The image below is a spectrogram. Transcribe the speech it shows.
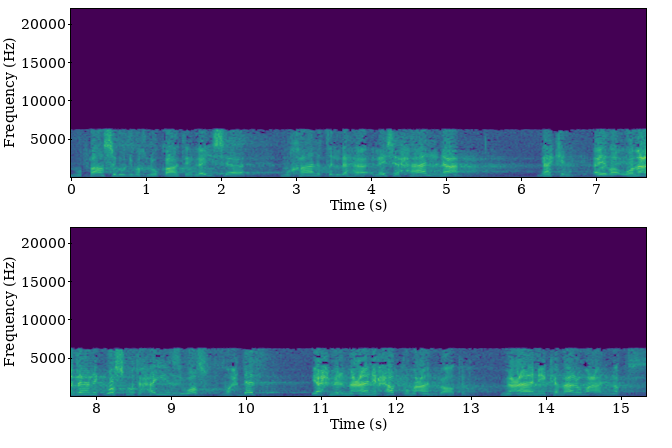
مفاصل لمخلوقاته ليس مخالط لها ليس حال نعم. لكن أيضا ومع ذلك وصف متحيز وصف محدث يحمل معاني حق ومعاني باطل. معاني كمال ومعاني نقص.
